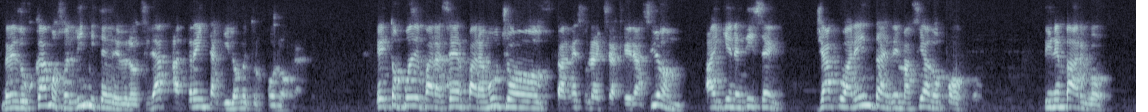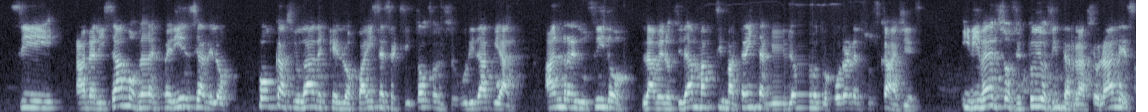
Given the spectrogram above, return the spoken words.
reduzcamos el límite de velocidad a 30 kilómetros por hora. Esto puede parecer para muchos tal vez una exageración. Hay quienes dicen, ya 40 es demasiado poco. Sin embargo, si analizamos la experiencia de las pocas ciudades que en los países exitosos en seguridad vial han reducido la velocidad máxima a 30 kilómetros por hora en sus calles y diversos estudios internacionales,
